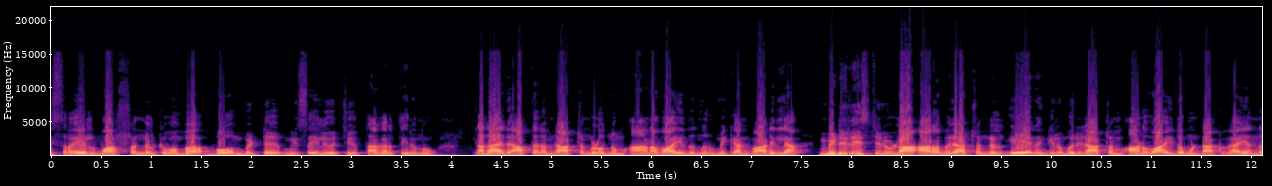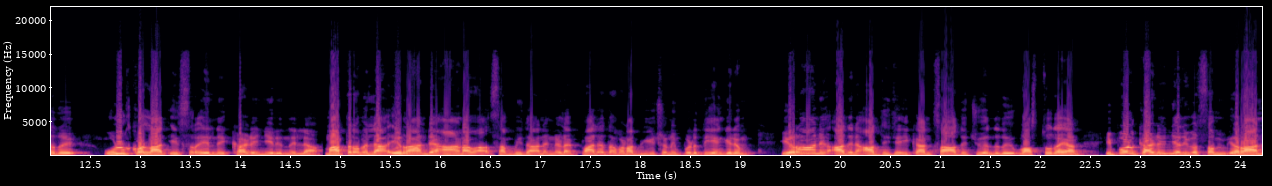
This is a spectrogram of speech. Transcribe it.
ഇസ്രയേൽ വർഷങ്ങൾക്ക് മുമ്പ് ബോംബിട്ട് മിസൈൽ വെച്ച് തകർത്തിരുന്നു. അതായത് അത്തരം രാഷ്ട്രങ്ങളൊന്നും ആണവായുധം നിർമ്മിക്കാൻ പാടില്ല. മിഡിൽ ഈസ്റ്റിലുള്ള അറബ് രാഷ്ട്രങ്ങൾ ഏതെങ്കിലും ഒരു രാഷ്ട്രം അണുവായുധം ഉണ്ടാക്കുക എന്നത് ഉൾക്കൊള്ളാൻ ഇസ്രയേലിന് കഴിഞ്ഞിരുന്നില്ല. മാത്രമല്ല ഇറാന്റെ ആണവ സംവിധാനങ്ങളെ പലതവണ ഭീഷണിപ്പെടുത്തിയെങ്കിലും ഇറാന് അതിനെ അതിജയിക്കാൻ സാധിച്ചു എന്നത് വസ്തുതയാണ്. ഇപ്പോൾ കഴിഞ്ഞ ദിവസം ഇറാൻ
